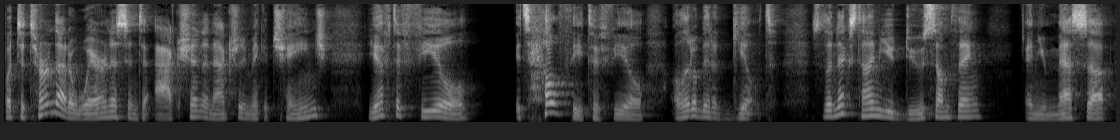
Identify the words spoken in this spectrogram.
But to turn that awareness into action and actually make a change, you have to feel it's healthy to feel a little bit of guilt. So the next time you do something and you mess up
